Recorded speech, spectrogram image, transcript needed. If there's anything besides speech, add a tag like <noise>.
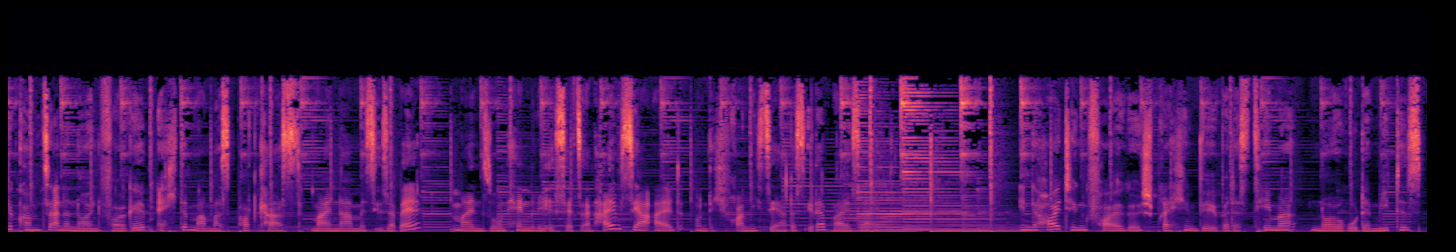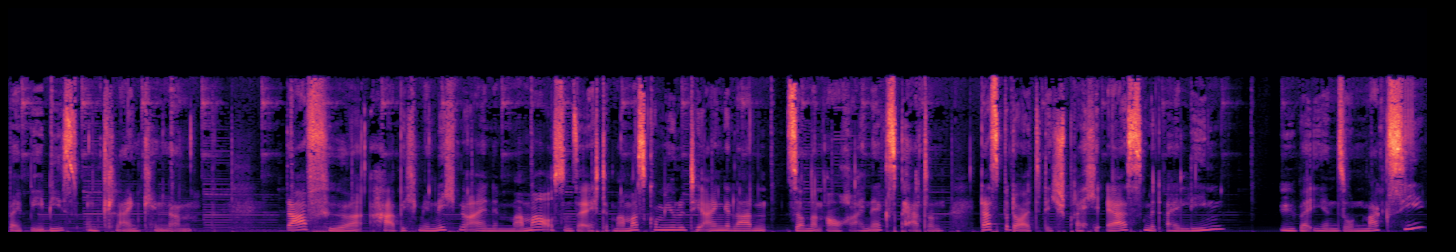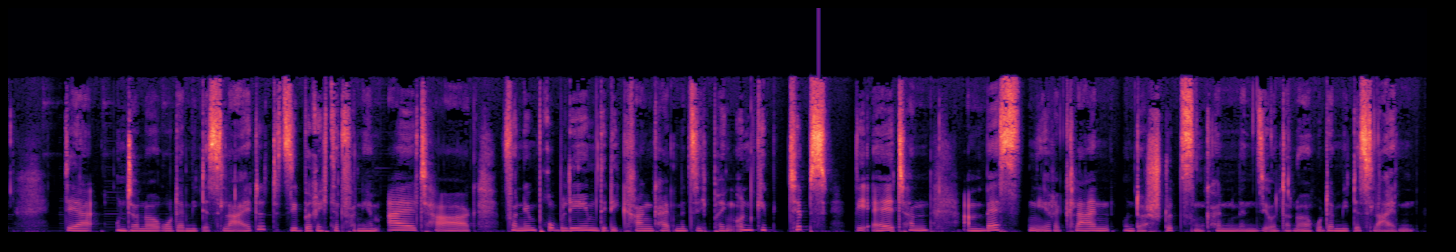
Herzlich willkommen zu einer neuen Folge im Echte Mamas Podcast. Mein Name ist Isabel, mein Sohn Henry ist jetzt ein halbes Jahr alt und ich freue mich sehr, dass ihr dabei seid. In der heutigen Folge sprechen wir über das Thema Neurodermitis bei Babys und Kleinkindern. Dafür habe ich mir nicht nur eine Mama aus unserer echte Mamas Community eingeladen, sondern auch eine Expertin. Das bedeutet, ich spreche erst mit Eileen über ihren Sohn Maxi, der unter Neurodermitis leidet. Sie berichtet von ihrem Alltag, von den Problemen, die die Krankheit mit sich bringt und gibt Tipps, wie Eltern am besten ihre Kleinen unterstützen können, wenn sie unter Neurodermitis leiden.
